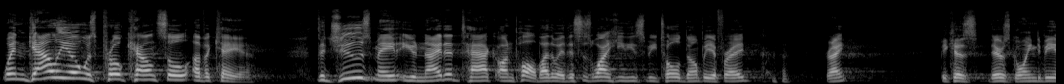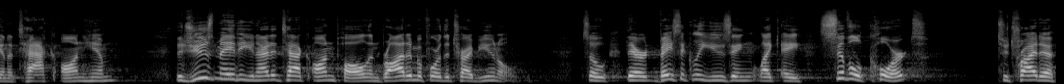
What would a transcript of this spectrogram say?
When Gallio was proconsul of Achaia, the Jews made a united attack on Paul. By the way, this is why he needs to be told, don't be afraid, right? Because there's going to be an attack on him. The Jews made a united attack on Paul and brought him before the tribunal. So they're basically using like a civil court to try to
